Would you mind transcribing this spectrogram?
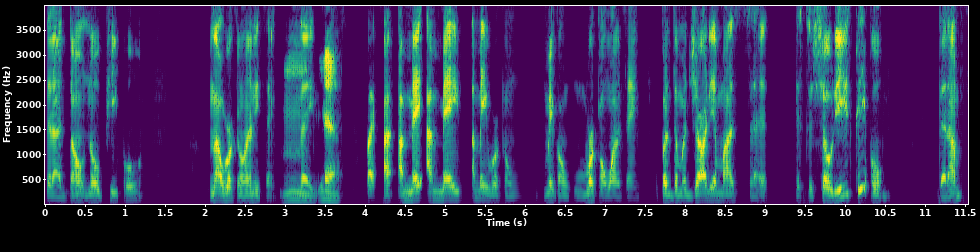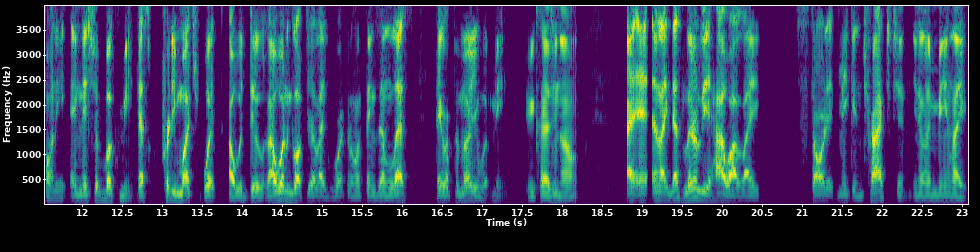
that I don't know people. I'm not working on anything. Mm, Like yeah, like I, I may I may I may work on make on work on one thing, but the majority of my set is to show these people that I'm funny and they should book me. That's pretty much what I would do. I wouldn't go up there like working on things unless they were familiar with me because you know, and, and like that's literally how I like started making traction. You know what I mean? Like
